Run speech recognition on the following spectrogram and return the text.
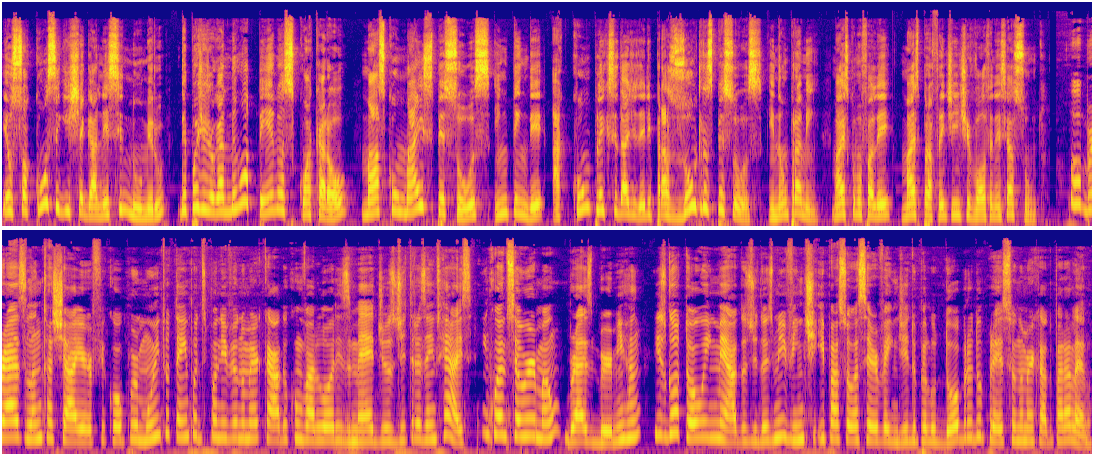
eu só consegui chegar nesse número depois de jogar não apenas com a Carol, mas com mais pessoas e entender a complexidade dele para as outras pessoas e não para mim. Mas como eu falei, mais para frente a gente volta nesse assunto. O Brass Lancashire ficou por muito tempo disponível no mercado com valores médios de 300 reais, enquanto seu irmão, Brass Birmingham, esgotou em meados de 2020 e passou a ser vendido pelo dobro do preço no mercado paralelo.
